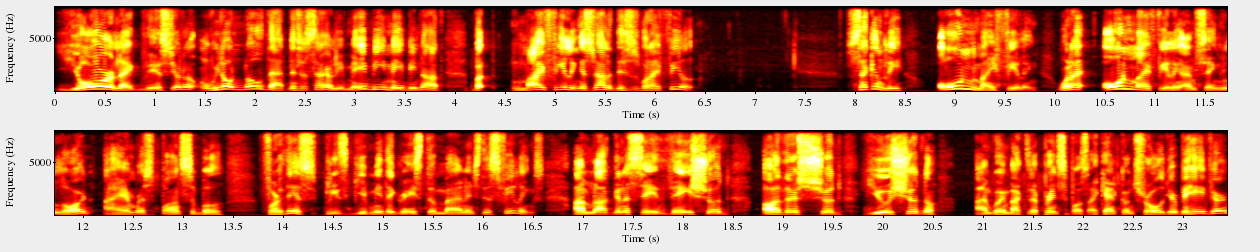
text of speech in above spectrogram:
you're like this. You know, we don't know that necessarily. Maybe, maybe not. But my feeling is valid. This is what I feel. Secondly, own my feeling. When I own my feeling, I'm saying, Lord, I am responsible for this. Please give me the grace to manage these feelings. I'm not going to say they should, others should, you should. No, I'm going back to the principles. I can't control your behavior.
